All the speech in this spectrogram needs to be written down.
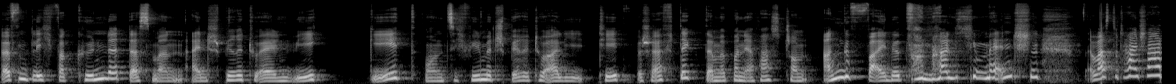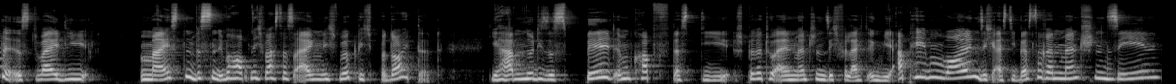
öffentlich verkündet, dass man einen spirituellen Weg geht und sich viel mit Spiritualität beschäftigt, dann wird man ja fast schon angefeindet von manchen Menschen, was total schade ist, weil die meisten wissen überhaupt nicht, was das eigentlich wirklich bedeutet. Die haben nur dieses Bild im Kopf, dass die spirituellen Menschen sich vielleicht irgendwie abheben wollen, sich als die besseren Menschen sehen.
